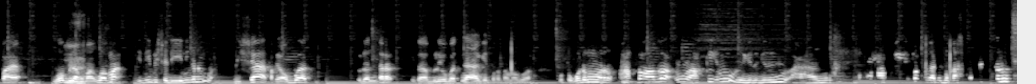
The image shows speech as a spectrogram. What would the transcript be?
pak gua bilang sama gua mak ini bisa di ini kan Mak?" bisa pakai obat udah ntar kita beli obatnya gitu kata sama gua Bapak gua denger apa agak lu laki lu gitu gitu gitu anjing laki itu gak ada bekas lu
